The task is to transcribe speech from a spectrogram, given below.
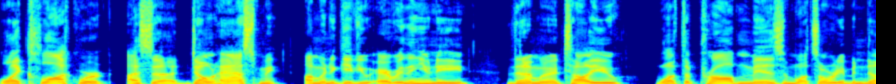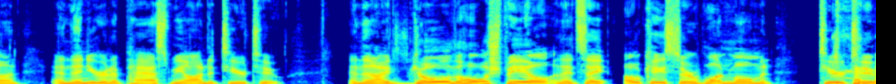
like clockwork. I said, Don't ask me. I'm going to give you everything you need. Then I'm going to tell you what the problem is and what's already been done. And then you're going to pass me on to tier two. And then I'd go in the whole spiel and they'd say, Okay, sir, one moment. Tier two.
